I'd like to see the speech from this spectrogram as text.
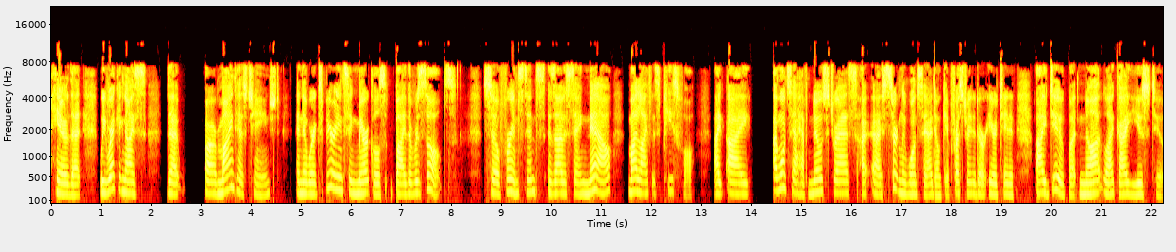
here that we recognize that our mind has changed and that we're experiencing miracles by the results. So, for instance, as I was saying now, my life is peaceful. I, I, I won't say I have no stress. I, I certainly won't say I don't get frustrated or irritated. I do, but not like I used to.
